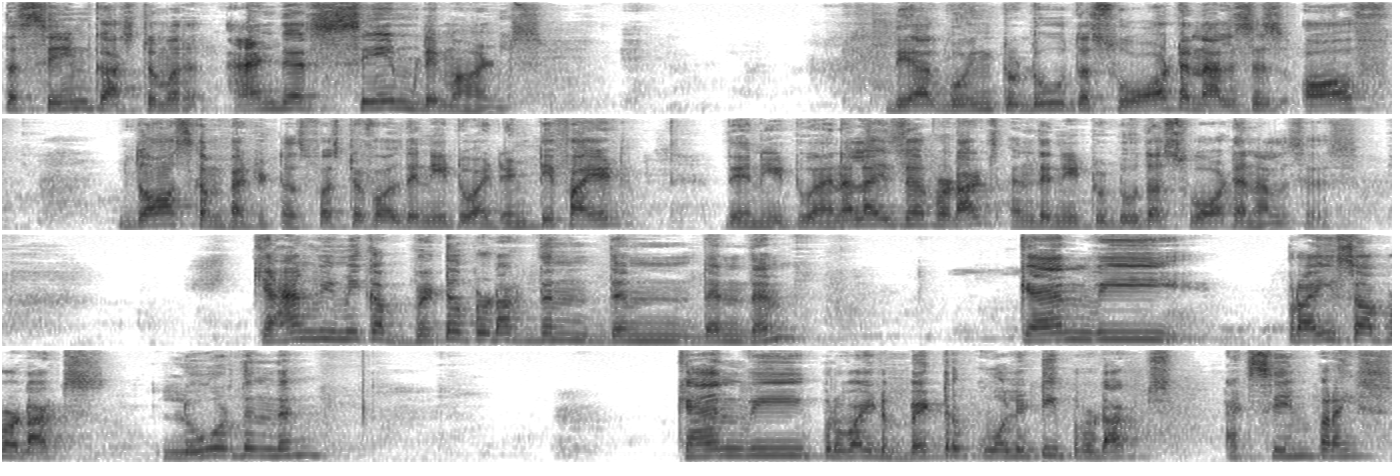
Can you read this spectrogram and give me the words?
the same customer and their same demands they are going to do the SWOT analysis of those competitors first of all they need to identify it they need to analyze their products and they need to do the SWOT analysis. Can we make a better product than than than them? Can we price our products lower than them? Can we provide better quality products at same price?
